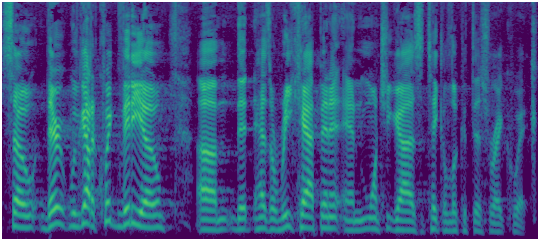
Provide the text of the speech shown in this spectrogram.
So there, we've got a quick video um, that has a recap in it, and want you guys to take a look at this right quick.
